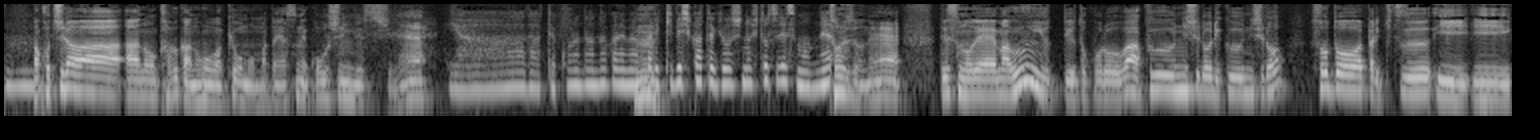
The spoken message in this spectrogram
うん、まあ、こちらはあの株価の方は今日もまた安値更新ですしね。いやだってコロナの中でもやっぱり厳しかった業種の一つですもんね、うん、そうですよね。ですので、まあ、運輸っていうところは空運にしろ陸運にしろ、相当やっぱりきつい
